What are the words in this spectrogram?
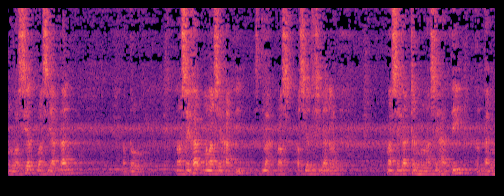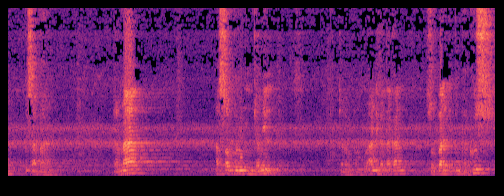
berwasiat wasiatan atau nasihat menasehati. Istilah wasiat di sini adalah nasihat dan menasehati tentang kesabaran. Karena asabrun jamil. Dalam Al-Quran dikatakan sobar itu bagus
